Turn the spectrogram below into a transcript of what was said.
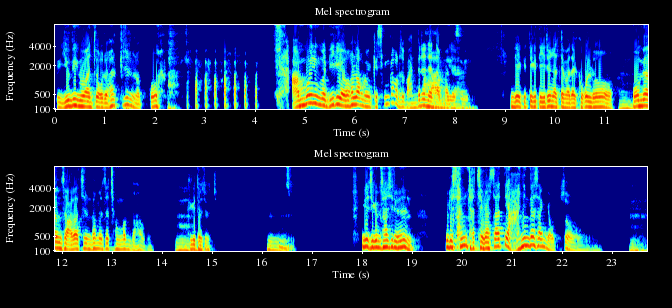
그 유비무한 쪽으로 할 필요는 없고, 안 보이는 걸 미리 하려고 이렇게 생각으로 좀 만들어낸단 아, 말이야. 네, 스님. 이제 그때 그때 일어날 때마다 그걸로 음. 보면서 알아차림도 하면서 점검도 하고, 음. 그게 더 좋죠. 음. 이게 지금 사실은 우리 삶 자체가 싸띠 아닌 대상이 없어. 음.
